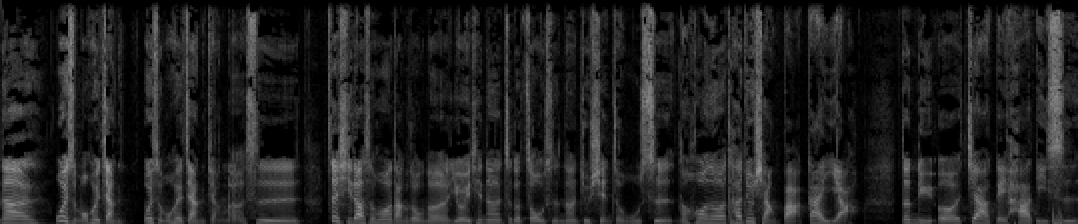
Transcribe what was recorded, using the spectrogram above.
那为什么会这样？为什么会这样讲呢？是在希腊神话当中呢，有一天呢，这个宙斯呢就闲着无事，然后呢，他就想把盖亚的女儿嫁给哈迪斯。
